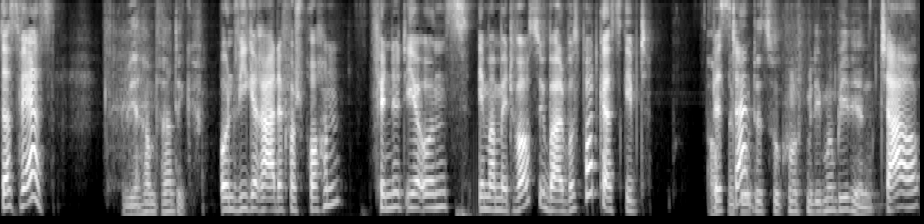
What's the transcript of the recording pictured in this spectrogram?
das wär's. Wir haben fertig. Und wie gerade versprochen, findet ihr uns immer mittwochs überall, wo es Podcasts gibt. Auf Bis eine dann. gute Zukunft mit Immobilien. Ciao.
